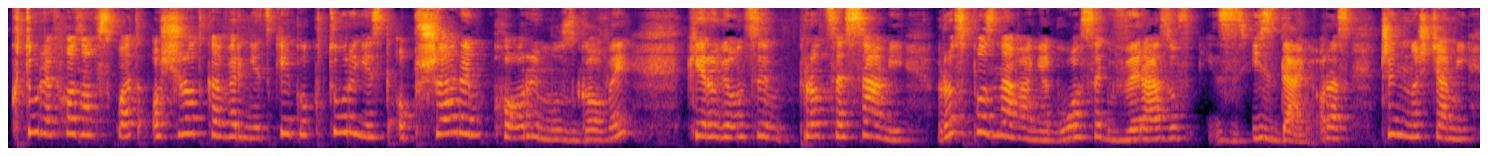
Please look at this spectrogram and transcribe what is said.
które wchodzą w skład ośrodka wernieckiego, który jest obszarem kory mózgowej kierującym procesami rozpoznawania głosek, wyrazów i zdań oraz czynnościami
